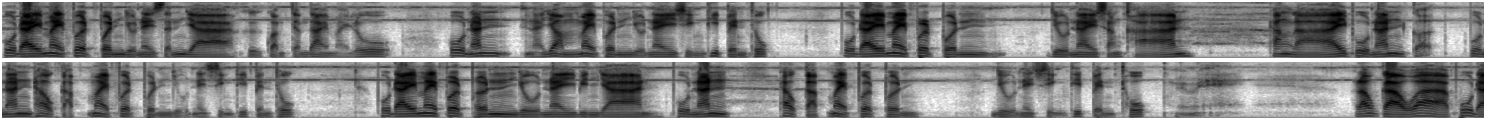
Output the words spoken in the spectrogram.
ผู้ใดไม่เปิดปนอยู่ในสัญญาคือความจำได้หมายรู้ ผู้นั้นนะย่อมไม่เพลินอยู่ในสิ่งที่เป็นทุกข์ ผู้ใดไม่เพลิดเพลินอยู่ในสังขารทั้งหลายผู้นั้นก็ผู้นั้นเท่ากับไม่เพลิดเพลินอยู่ในสิ่งที่เป็นทุกข์ ผู้ใดไม่เพลิดเพลินอยู่ในวิญญาณ ผู้นั้นเท่ากับไม่เพลิดเพลิน อยู่ในสิ่งที่เป็นทุกข์ใช่ไหมเรากล่าวว่าผู้ใด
